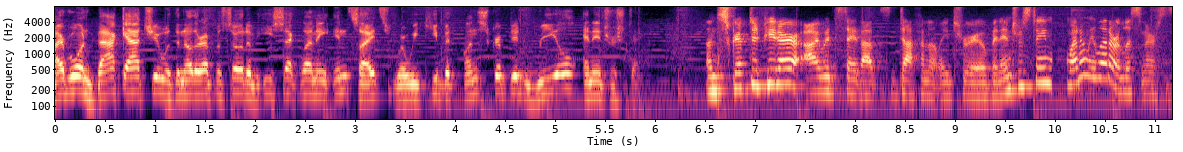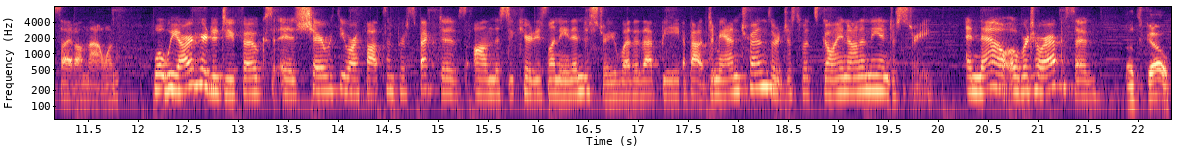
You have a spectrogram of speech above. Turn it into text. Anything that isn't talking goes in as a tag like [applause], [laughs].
Hi, everyone, back at you with another episode of ESEC Lending Insights, where we keep it unscripted, real, and interesting. Unscripted, Peter? I would say that's definitely true, but interesting? Why don't we let our listeners decide on that one? What we are here to do, folks, is share with you our thoughts and perspectives on the securities lending industry, whether that be about demand trends or just what's going on in the industry. And now over to our episode. Let's go.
